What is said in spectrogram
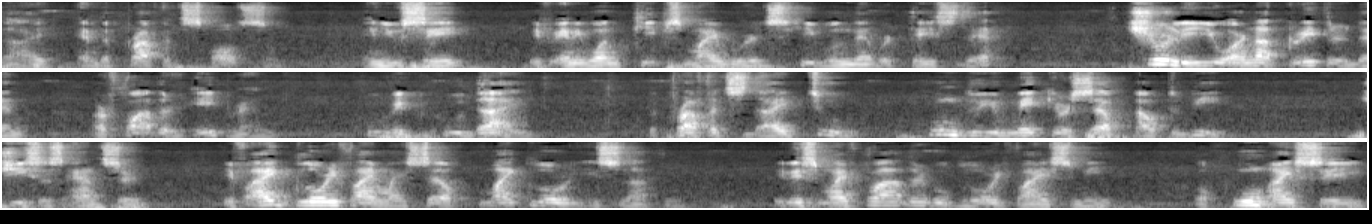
died, and the prophets also. And you say, If anyone keeps my words, he will never taste death. Surely you are not greater than our father Abraham, who, who died. The prophets died too. Whom do you make yourself out to be? Jesus answered, If I glorify myself, my glory is nothing. It is my Father who glorifies me, of whom I say,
